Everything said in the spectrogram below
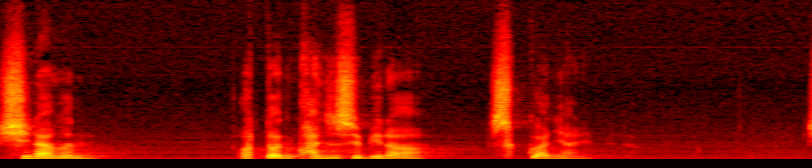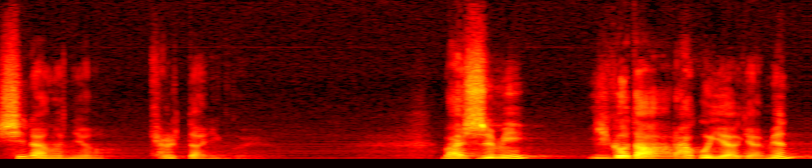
신앙은 어떤 관습이나 습관이 아닙니다. 신앙은요, 결단인 거예요. 말씀이 이거다라고 이야기하면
